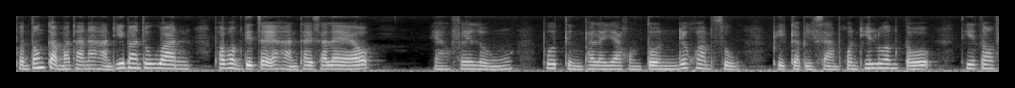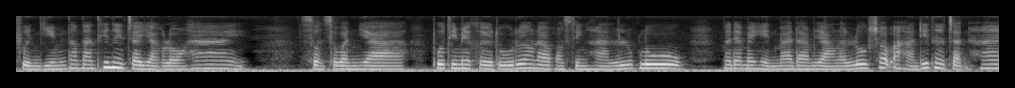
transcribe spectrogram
ผมต้องกลับมาทานอาหารที่บ้านทุกวัน เพราะผมติดใจอาหารไทยซะแล้ว อย่างเฟยหลงพูดถึงภรรยาของตนด้วยความสุข ผิดกับอีกสามคนที่ร่วมโต๊ะ ที่ต้องฝืนยิ้มทั้งๆที่ในใจอยากร้องไห้ ส่วนสวัญญาผู้ที่ไม่เคยรู้เรื่องราวของสิงหาและลูกๆ เมื่อได้มาเห็นมาดามอย่างและลูกชอบอาหารที่เธอจัดให้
